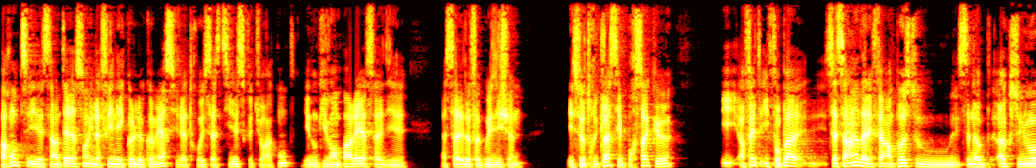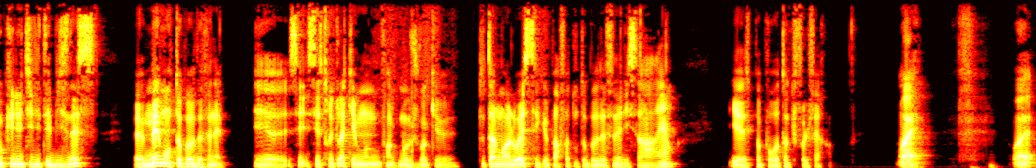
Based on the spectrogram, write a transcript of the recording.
Par contre, c'est intéressant, il a fait une école de commerce, il a trouvé ça stylé ce que tu racontes et donc il va en parler à sa à sa head of acquisition. Et ce truc-là, c'est pour ça que, en fait, il faut pas, ça sert à rien d'aller faire un poste où ça n'a absolument aucune utilité business, euh, même en top of the funnel. Et euh, c'est ces trucs-là qui, enfin, que moi je vois que totalement à l'ouest, c'est que parfois ton top of the funnel il sert à rien, et c'est pas pour autant qu'il faut le faire. Ouais, ouais.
